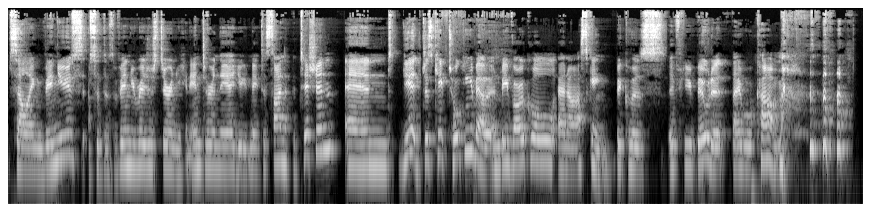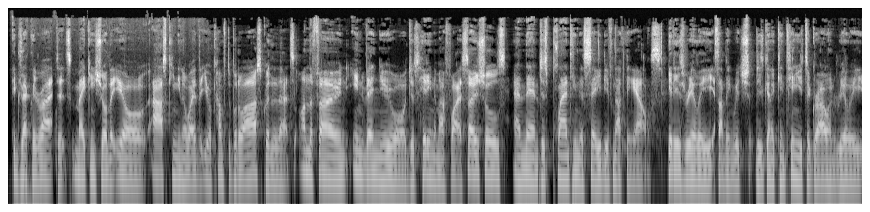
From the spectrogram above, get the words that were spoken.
selling venues. So there's a venue register and you can enter in there. You need to sign the petition and yeah, just keep talking about it and be vocal and asking because if you build it, they will come. Exactly right. It's making sure that you're asking in a way that you're comfortable to ask, whether that's on the phone, in venue, or just hitting them up via socials, and then just planting the seed, if nothing else. It is really something which is going to continue to grow and really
